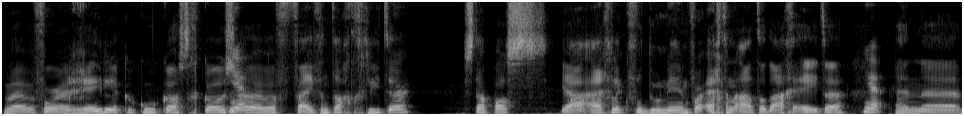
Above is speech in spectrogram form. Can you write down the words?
We hebben voor een redelijke koelkast gekozen. Ja. We hebben 85 liter. Dus daar past ja, eigenlijk voldoende in voor echt een aantal dagen eten. Ja. En eh,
